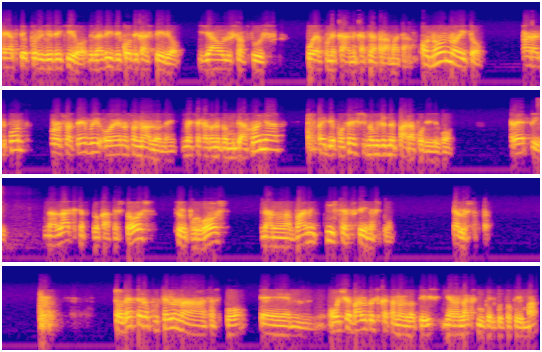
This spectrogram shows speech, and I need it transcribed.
ε, από το Υπουργείο δηλαδή ειδικό δικαστήριο, για όλους αυτούς που έχουν κάνει κάποια πράγματα. Ο νοήτο. Άρα λοιπόν προστατεύει ο ένας τον άλλον. Ε. Μέσα σε 170 χρόνια, πέντε υποθέσεις νομίζω είναι πάρα πολύ λίγο. Πρέπει να αλλάξει αυτό το καθεστώς και ο Υπουργός να αναλαμβάνει τις ευθύνες του. Τέλος αυτό. Το δεύτερο που θέλω να σας πω, ε, ως ευάλωτος καταναλωτής, για να αλλάξουμε και λίγο το κλίμα,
